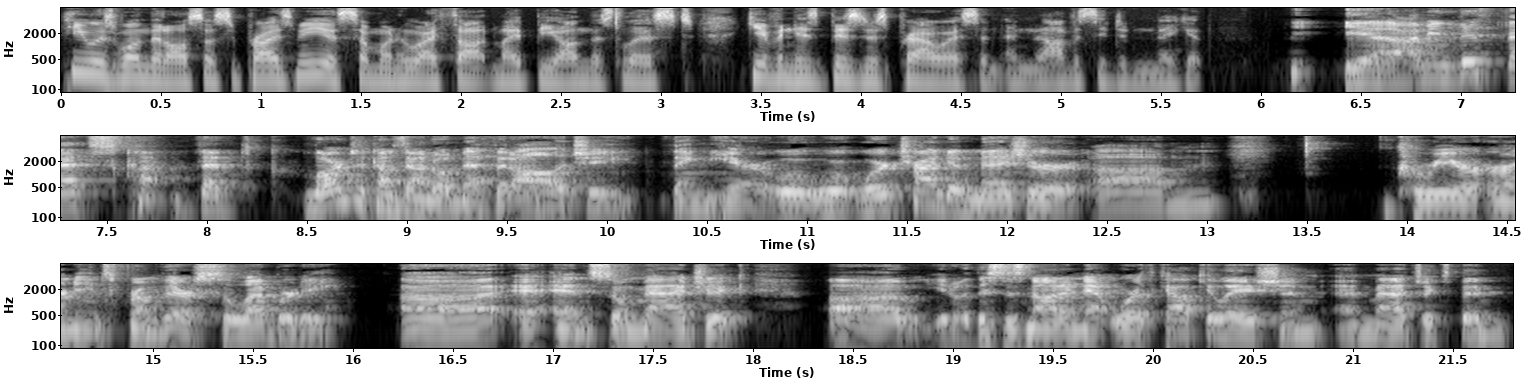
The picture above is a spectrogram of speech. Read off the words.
he was one that also surprised me as someone who I thought might be on this list, given his business prowess, and, and obviously didn't make it. Yeah, I mean, this that's that largely comes down to a methodology thing here. We're, we're trying to measure um, career earnings from their celebrity, uh, and so Magic. Uh, you know, this is not a net worth calculation, and Magic's been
